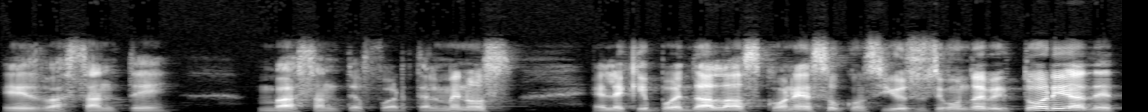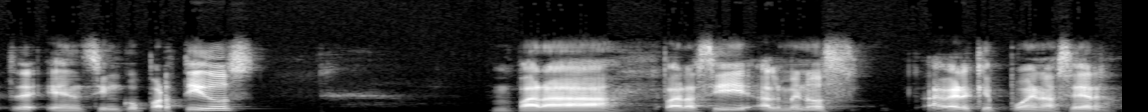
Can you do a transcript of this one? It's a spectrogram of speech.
es bastante, bastante fuerte. Al menos el equipo de Dallas con eso consiguió su segunda victoria en cinco partidos. Para, para así, al menos, a ver qué pueden hacer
